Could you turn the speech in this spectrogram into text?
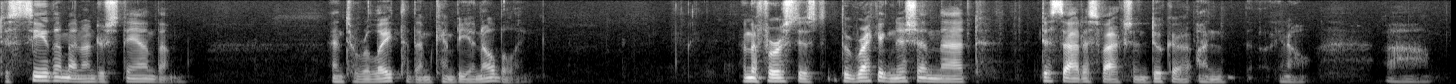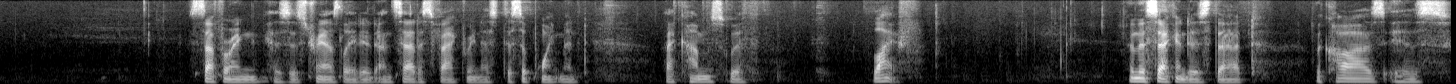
To see them and understand them and to relate to them can be ennobling. And the first is the recognition that dissatisfaction, dukkha, un, you know, uh, suffering, as is translated, unsatisfactoriness, disappointment, that comes with life. And the second is that the cause is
